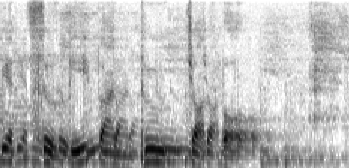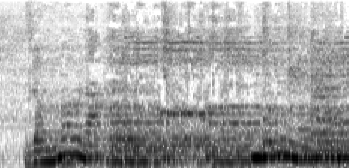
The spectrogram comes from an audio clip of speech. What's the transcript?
Việt Sử Ký Toàn Thư Chọn Bộ. Dòng máu lạc hồ bốn nghìn năm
